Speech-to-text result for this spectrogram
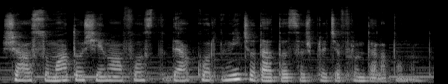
și-a asumat-o și nu a fost de acord niciodată să-și plece fruntea la pământ.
